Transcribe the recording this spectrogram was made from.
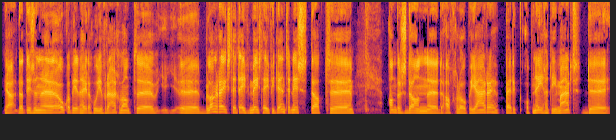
Ja, dat is een, eh, ook alweer een hele goede vraag. Want eh, eh, het belangrijkste, het ev- meest evidente is dat... anders dan de afgelopen jaren, bij de, op 19 maart... De,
